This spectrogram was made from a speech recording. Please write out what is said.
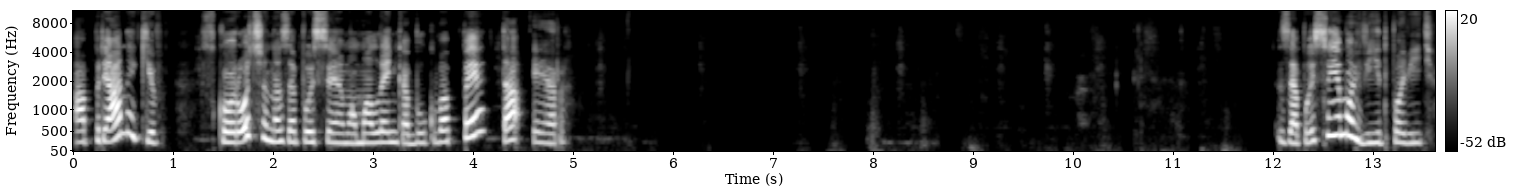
А пряників скорочено записуємо маленька буква П та Р. Записуємо відповідь.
